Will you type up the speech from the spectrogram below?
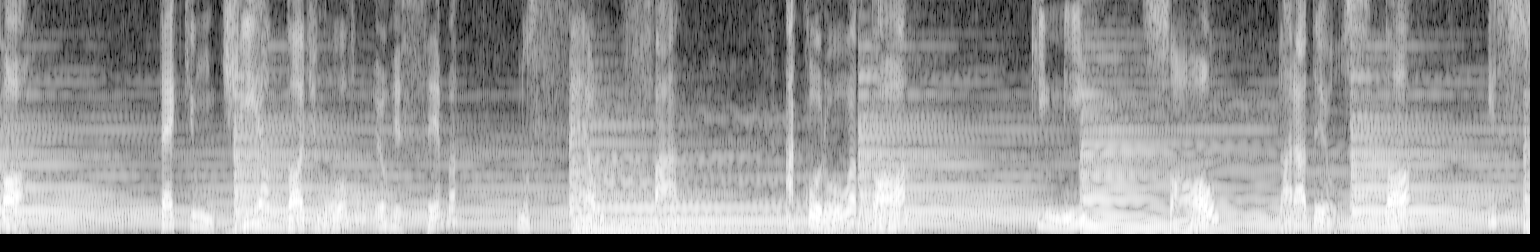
Dó. Até que um dia, Dó de novo, eu receba no céu, Fá, a coroa, Dó, que Mi, Sol, dará a Deus. Dó e Sol.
